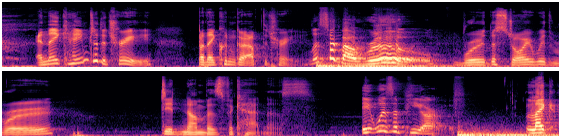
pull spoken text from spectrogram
and they came to the tree, but they couldn't go up the tree. Let's talk about Rue. Rue, the story with Rue, did numbers for Katniss. It was a PR move. Like,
